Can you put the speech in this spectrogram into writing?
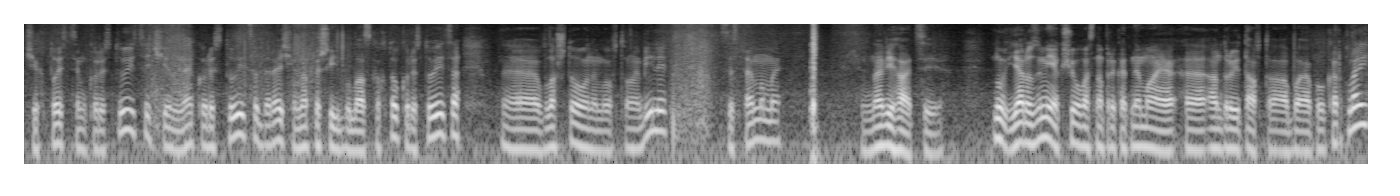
Чи хтось цим користується, чи не користується. До речі, напишіть, будь ласка, хто користується е, влаштованими в автомобілі системами навігації. Ну, я розумію, якщо у вас, наприклад, немає е, Android Auto або Apple CarPlay,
